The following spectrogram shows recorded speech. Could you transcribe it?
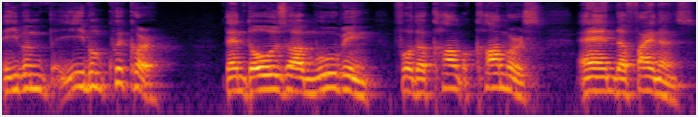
even, even quicker than those who are moving for the com- commerce and the finance.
